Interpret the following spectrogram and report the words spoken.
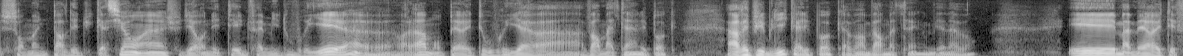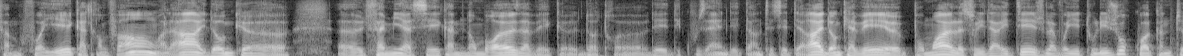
sûrement une part d'éducation. Hein. Je veux dire, on était une famille d'ouvriers. Hein. Euh, voilà, mon père était ouvrier à, Varmatin à l'époque, à République à l'époque, avant Varmatin, bien avant. Et ma mère était femme au foyer, quatre enfants, voilà, et donc euh, euh, une famille assez quand même nombreuse avec d'autres, des, cousins, des tantes, etc. Et donc il y avait, pour moi, la solidarité, je la voyais tous les jours, quoi. Quand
